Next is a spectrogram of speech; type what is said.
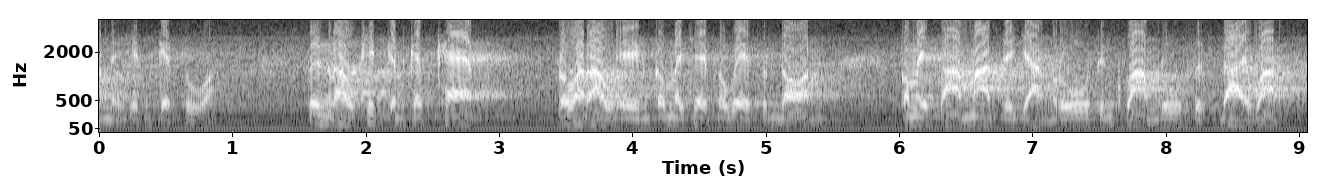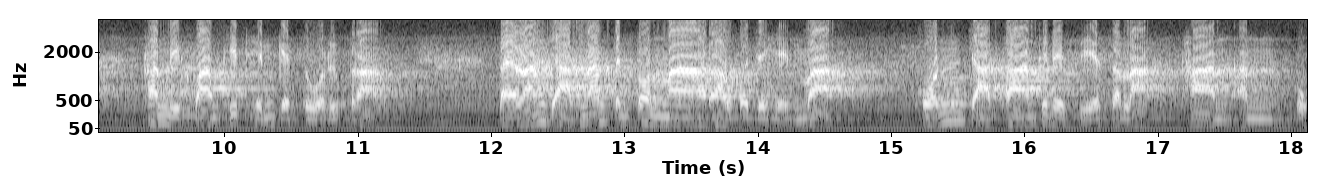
รเนี่ยเห็นแก่ตัว ซึ่งเราคิดกันแคบๆเพราะว่าเราเองก็ไม่ใช่พระเวสสันดร ก็ไม่สามารถจะอย่างรู้ถึงความรู้สึกได้ว่าท่านมีความคิดเห็นแก่ตัวหรือเปล่า แต่หลังจากนั้นเป็นต้นมาเราก็จะเห็นว่า ผลจากการที่ได้เสียสละทานอันอุ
